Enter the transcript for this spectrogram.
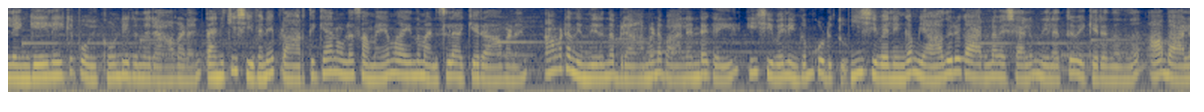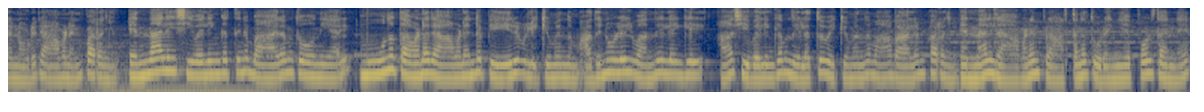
ലങ്കയിലേക്ക് പോയിക്കൊണ്ടിരുന്ന രാവണൻ തനിക്ക് ശിവനെ പ്രാർത്ഥിക്കാനുള്ള സമയമായെന്ന് മനസ്സിലാക്കിയ രാവണൻ അവിടെ നിന്നിരുന്ന ബ്രാഹ്മണ ബാലന്റെ കയ്യിൽ ഈ ശിവലിംഗം കൊടുത്തു. ഈ ശിവലിംഗം യാതൊരു കാരണവശാലും നിലത്ത് വെക്കരുതെന്ന് ആ ബാലനോട് രാവണൻ പറഞ്ഞു. എന്നാൽ ഈ ശിവലിംഗത്തിന് ഭാരം തോന്നിയാൽ മൂന്ന് തവണ രാവണന്റെ പേര് വിളിക്കുമെന്നും അതിനുള്ളിൽ വന്നില്ലെങ്കിൽ ആ ശിവലിംഗം നിലത്തു വെക്കുമെന്നും ആ ബാലൻ പറഞ്ഞു. എന്നാൽ രാവണൻ പ്രാർത്ഥന തുടങ്ങിയപ്പോൾ തന്നെ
